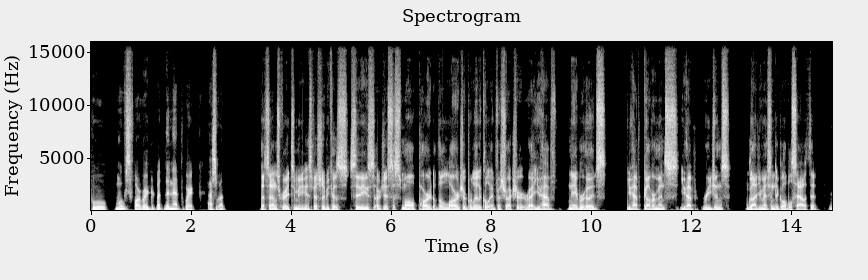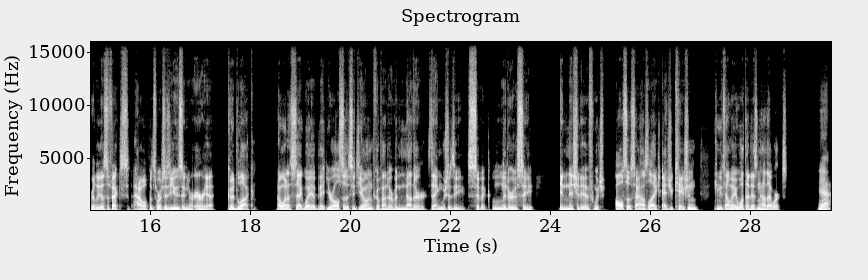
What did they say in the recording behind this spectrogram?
who moves forward, but the network as well. That sounds great to me, especially because cities are just a small part of the larger political infrastructure, right? You have neighborhoods, you have governments, you have regions. I'm glad you mentioned the global south that really does affect how open source is used in your area. Good luck. I want to segue a bit. You're also the CTO and co-founder of another thing, which is the Civic Literacy Initiative, which also sounds like education. Can you tell me what that is and how that works? Yeah.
